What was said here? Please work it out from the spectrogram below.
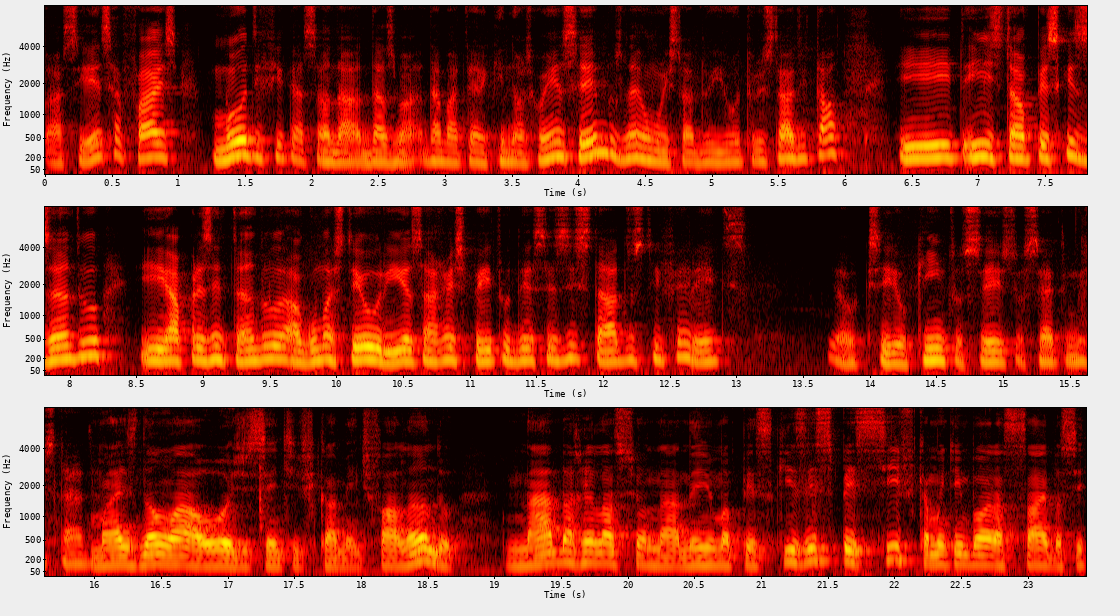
a ciência faz modificação da, das, da matéria que nós conhecemos, né, um estado e outro estado e tal, e, e está pesquisando e apresentando algumas teorias a respeito desses estados diferentes, é que seria o quinto, sexto, sétimo estado. Mas não há hoje, cientificamente falando, nada relacionado, nenhuma pesquisa específica, muito embora saiba-se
